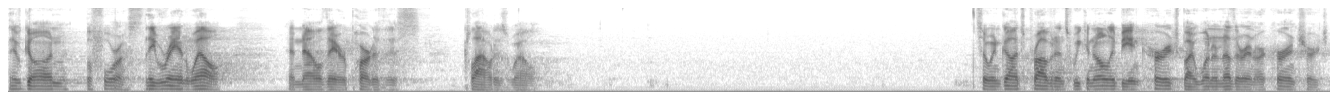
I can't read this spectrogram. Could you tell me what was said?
They've gone before us, they ran well, and now they are part of this cloud as well. So, in God's providence, we can only be encouraged by one another in our current church,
